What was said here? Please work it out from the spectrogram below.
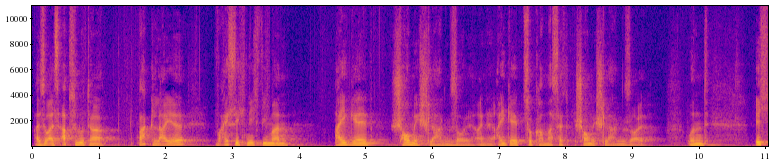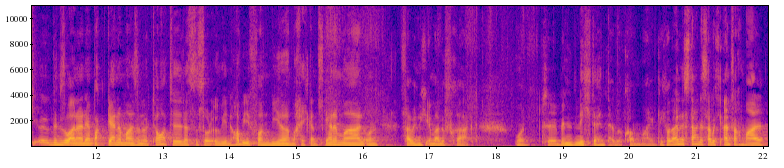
Also als absoluter Backleihe weiß ich nicht, wie man Eigelb schaumig schlagen soll, eine Eigelb-Zuckermasse schaumig schlagen soll. Und ich äh, bin so einer, der backt gerne mal so eine Torte. Das ist so irgendwie ein Hobby von mir, mache ich ganz gerne mal und das habe ich mich immer gefragt und äh, bin nicht dahinter gekommen eigentlich. Und eines Tages habe ich einfach mal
